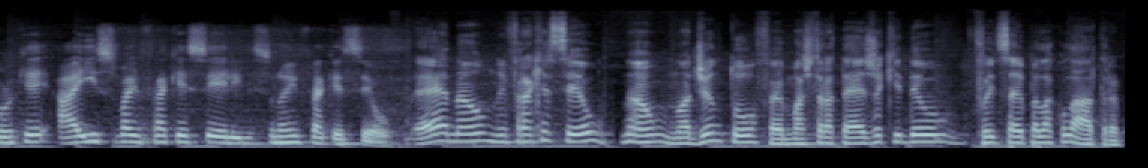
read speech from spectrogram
Porque aí isso vai enfraquecer ele. Isso não enfraqueceu. É, não, não enfraqueceu. Não, não adiantou. Foi uma estratégia que deu. Foi de sair pela culatra.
